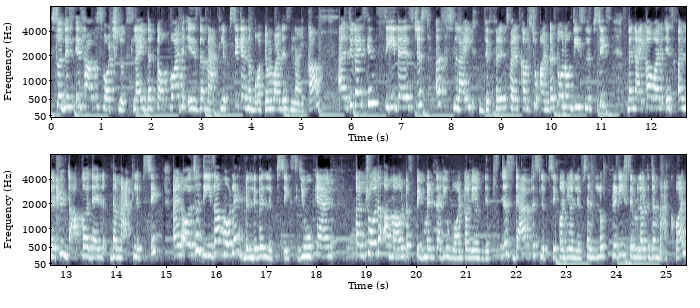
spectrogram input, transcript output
So this is how the swatch looks like. The top one is the MAC lipstick and the bottom one is Nykaa. As you guys can see there's just a slight difference when it comes to undertone of these lipsticks. The Nykaa one is a little darker than the MAC lipstick. And also these are more like buildable lipsticks. You can control the amount of pigment that you want on your lips. Just dab this lipstick on your lips and look pretty similar to the MAC one.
